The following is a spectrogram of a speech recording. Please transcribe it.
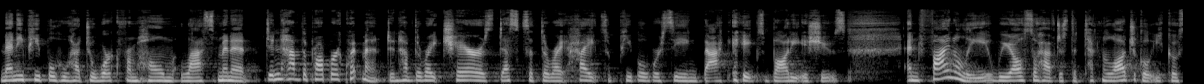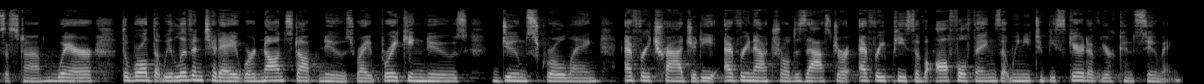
many people who had to work from home last minute didn't have the proper equipment, didn't have the right chairs, desks at the right height. So people were seeing backaches, body issues. And finally, we also have just a technological ecosystem where the world that we live in today, we're nonstop news, right? Breaking news, doom scrolling, every tragedy, every natural disaster, every piece of awful things that we need to be scared of, you're consuming.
